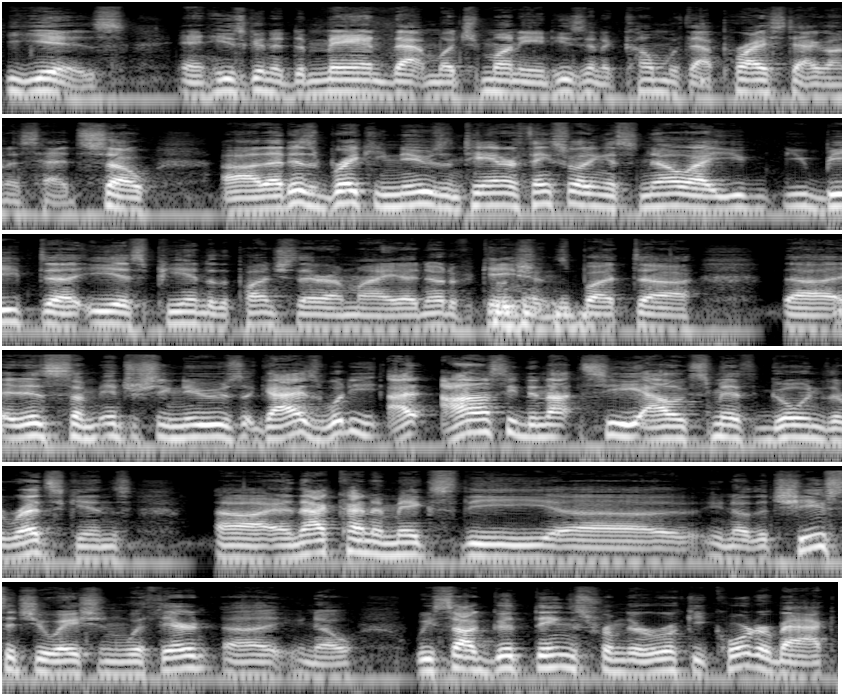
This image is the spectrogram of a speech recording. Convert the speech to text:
he is, and he's going to demand that much money, and he's going to come with that price tag on his head. So uh, that is breaking news. And Tanner, thanks for letting us know. Uh, you you beat uh, ESPN to the punch there on my uh, notifications, but. Uh, uh, it is some interesting news, guys. What do you? I honestly did not see Alex Smith going to the Redskins, and that kind of makes the you know the Chiefs situation with their you know we saw good things from their rookie quarterback,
